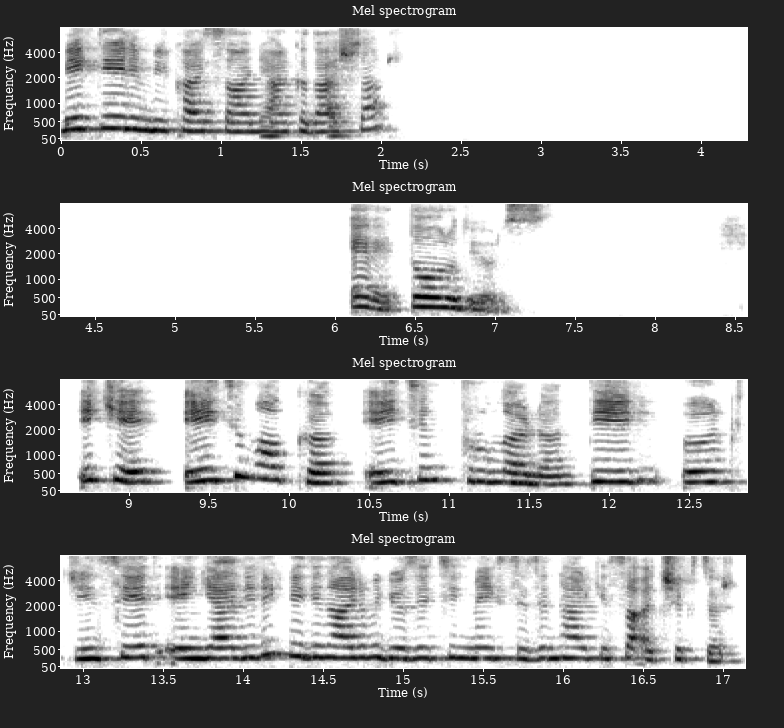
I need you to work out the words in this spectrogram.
Bekleyelim birkaç saniye arkadaşlar. Evet, doğru diyoruz. 2. Eğitim hakkı, eğitim kurumlarının dil, ırk, cinsiyet, engellilik ve din ayrımı gözetilmeksizin herkese açıktır.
